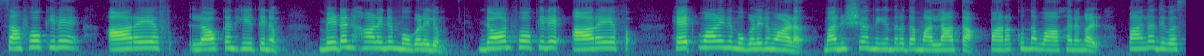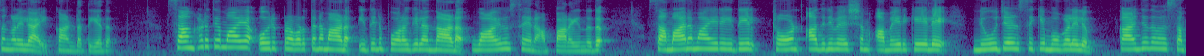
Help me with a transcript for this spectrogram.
സഫോക്കിലെ ആർ എ എഫ് ലോക്കൻ ഹീത്തിനും മിഡൻ ഹാളിനും മുകളിലും നോൺഫോക്കിലെ ആർ എ എഫ് ഹെഡ്വാളിന് മുകളിലുമാണ് മനുഷ്യ നിയന്ത്രിതമല്ലാത്ത പറക്കുന്ന വാഹനങ്ങൾ പല ദിവസങ്ങളിലായി കണ്ടെത്തിയത്. സംഘടിതമായ ഒരു പ്രവർത്തനമാണ് ഇതിനു പുറകിലെന്നാണ് വായുസേന പറയുന്നത്. സമാനമായ രീതിയിൽ ട്രോൺ അധിനിവേശം അമേരിക്കയിലെ ന്യൂജേഴ്സിക്ക് മുകളിലും കഴിഞ്ഞ ദിവസം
